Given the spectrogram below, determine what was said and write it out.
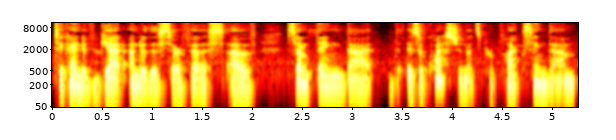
to kind of get under the surface of something that is a question that's perplexing them.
